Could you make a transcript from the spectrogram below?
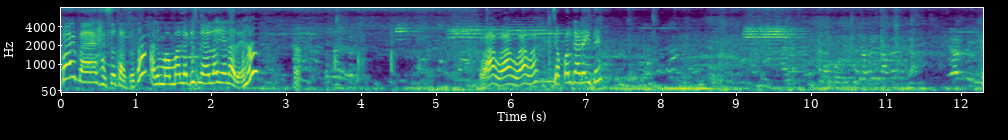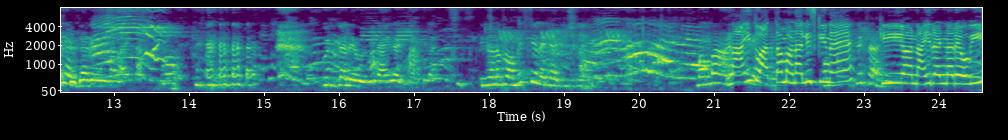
bye bye हसत हसत हा. आणि मम्मा लगेच न्यायला येणार आहे हा. वा वा वा वा. चप्पल काढा इथे. गुटगले होती नाही तिला प्रॉमिस केलं त्या दिवशी. मम्मा नाही तू आता म्हणालीस की नाही की नाही रडणार आहे ओवी.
